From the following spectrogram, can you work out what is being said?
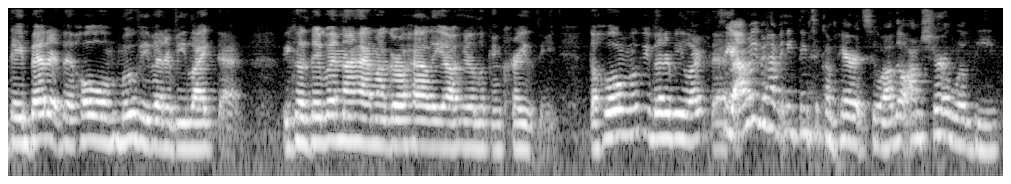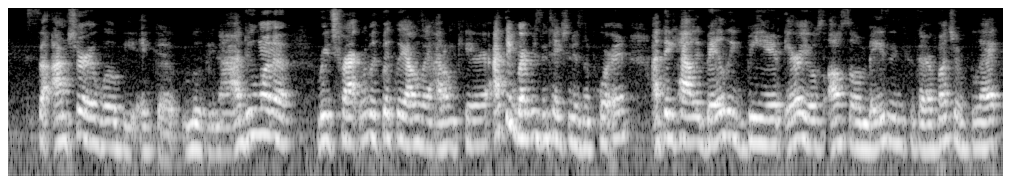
They better the whole movie better be like that because they better not have my girl Halle out here looking crazy. The whole movie better be like that. See, I don't even have anything to compare it to, although I'm sure it will be. So I'm sure it will be a good movie. Now, I do want to retract really quickly. I was like, I don't care. I think representation is important. I think Halle Bailey being Ariel is also amazing because there are a bunch of black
